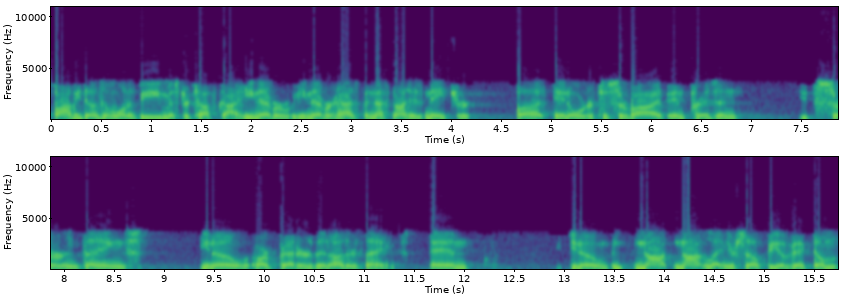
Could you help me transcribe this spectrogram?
Bobby doesn't want to be Mr. Tough Guy. He never, he never has been. That's not his nature. But in order to survive in prison, certain things, you know, are better than other things. And, you know, not, not letting yourself be a victim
